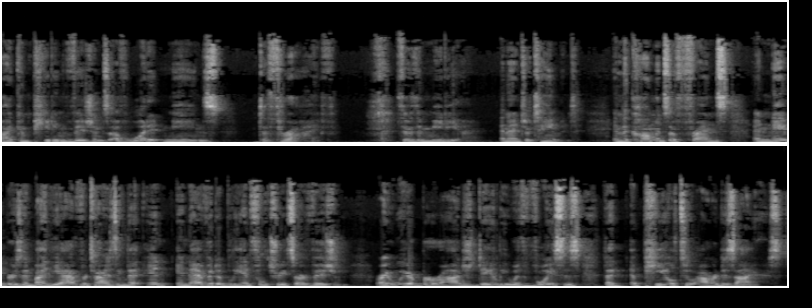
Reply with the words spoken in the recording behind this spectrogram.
by competing visions of what it means to thrive. Through the media and entertainment, in the comments of friends and neighbors, and by the advertising that in- inevitably infiltrates our vision. Right? We are barraged daily with voices that appeal to our desires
